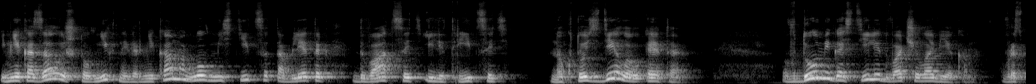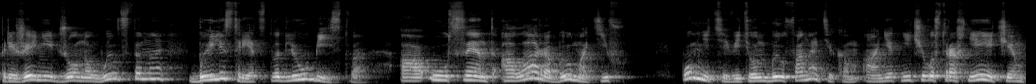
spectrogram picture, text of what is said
и мне казалось, что в них наверняка могло вместиться таблеток 20 или 30. Но кто сделал это? В доме гостили два человека. В распоряжении Джона Уилстона были средства для убийства – а у Сент-Алара был мотив. Помните, ведь он был фанатиком, а нет ничего страшнее, чем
